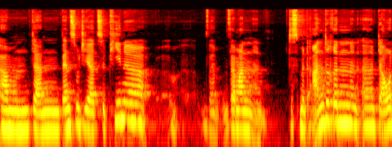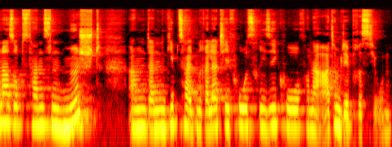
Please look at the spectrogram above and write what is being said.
Ähm, dann Benzodiazepine, äh, wenn man das mit anderen äh, Downer-Substanzen mischt, ähm, dann gibt's halt ein relativ hohes Risiko von einer Atemdepression.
